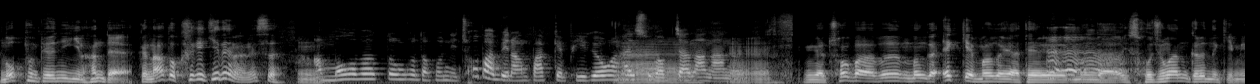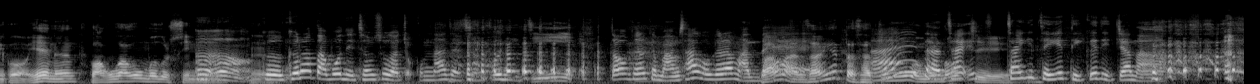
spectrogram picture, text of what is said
높은 편이긴 한데 그 나도 크게 기대는 안 했어. 음. 안 먹어봤던 거다 보니 초밥이랑 밖에 비교가 할 수가 없잖아 나는. 예, 예. 그러니까 초밥은 뭔가 애게 먹어야 될 뭔가 소중한 그런 느낌이고 얘는 와구가구 먹을 수 있는. 응, 응. 그, 그러다 보니 점수가 조금 낮아질 뿐이지. 또 그렇게 마음 상하고 그러면 안돼. 마음 안 상했다. 4.65면 아이다. 먹지. 자, 자기 되게 뒤끝 있잖아.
